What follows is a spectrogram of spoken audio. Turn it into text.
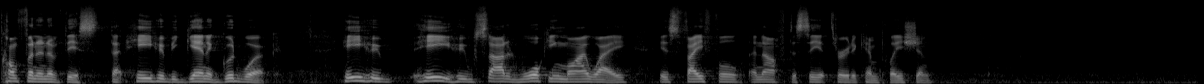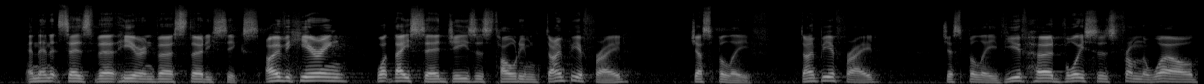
confident of this, that he who began a good work, he who, he who started walking my way, is faithful enough to see it through to completion. And then it says here in verse 36 Overhearing what they said, Jesus told him, Don't be afraid, just believe. Don't be afraid, just believe. You've heard voices from the world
